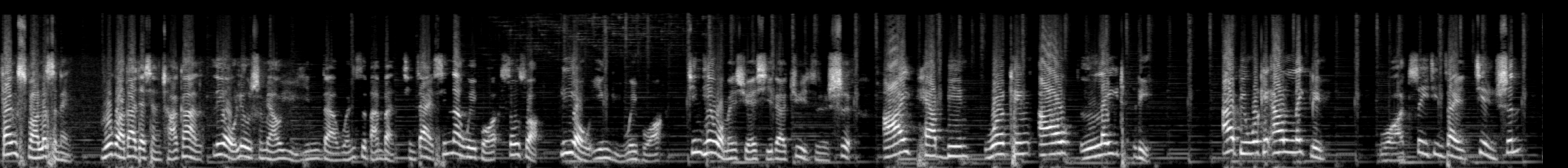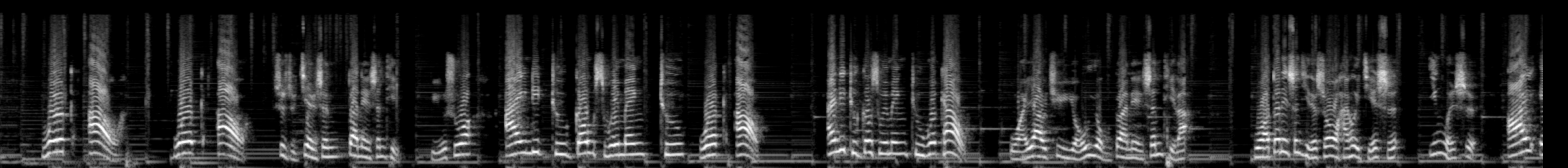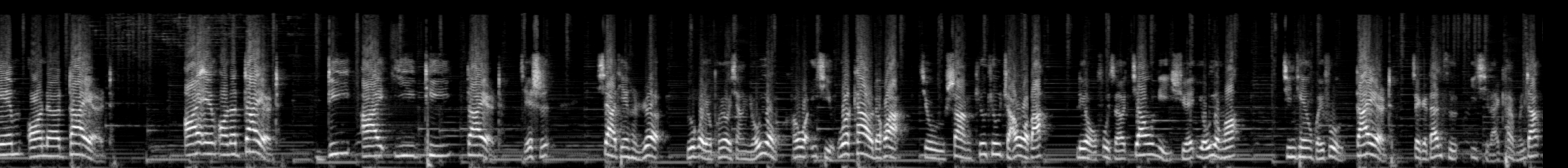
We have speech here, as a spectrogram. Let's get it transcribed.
Thanks for listening。如果大家想查看 Leo 六十秒语音的文字版本，请在新浪微博搜索 Leo 英语微博。今天我们学习的句子是 I have been working out lately. I've been working out lately. 我最近在健身。Work out, work out 是指健身锻炼身体。比如说，I need to go swimming to work out. I need to go swimming to work out. 我要去游泳锻炼身体了。我锻炼身体的时候还会节食。英文是 I am on a diet. I am on a diet. D I E T diet 节食。夏天很热，如果有朋友想游泳和我一起 work out 的话，就上 QQ 找我吧。六负责教你学游泳哦。今天回复 diet 这个单词，一起来看文章。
